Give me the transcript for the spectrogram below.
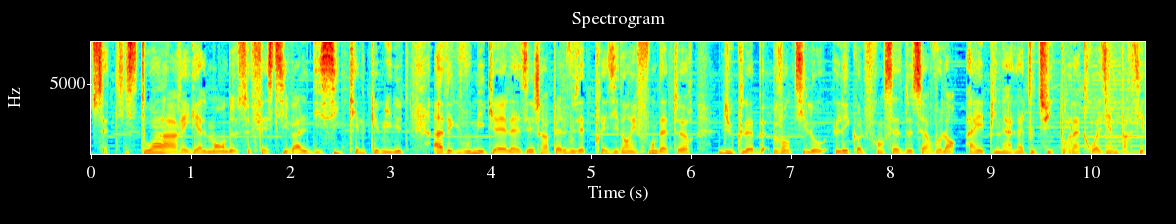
cette histoire également de ce festival d'ici quelques minutes avec vous, Michael Azé. Je rappelle, vous êtes président et fondateur du club Ventilo, l'école française de cerfs-volants à Épinal. A tout de suite pour la troisième partie.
